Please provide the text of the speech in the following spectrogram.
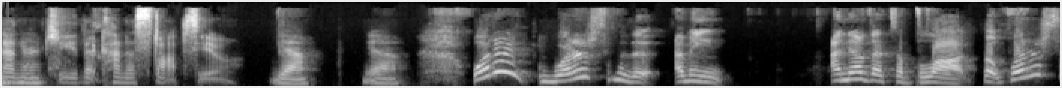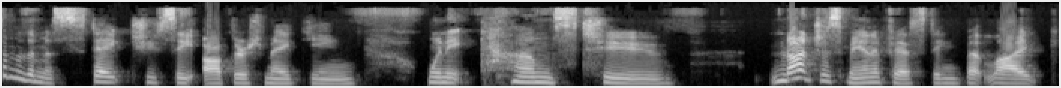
energy that kind of stops you. Yeah. Yeah. What are, what are some of the, I mean, I know that's a block, but what are some of the mistakes you see authors making when it comes to not just manifesting, but like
